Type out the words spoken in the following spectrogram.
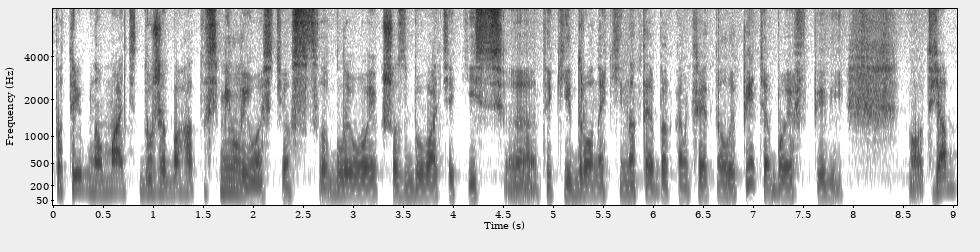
потрібно мати дуже багато сміливості, особливо якщо збивати якийсь е, такий дрон, який на тебе конкретно летить, або FPV. От я б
